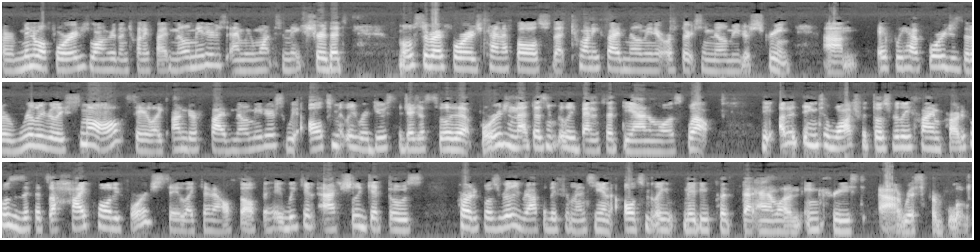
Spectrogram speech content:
or minimal forage longer than 25 millimeters, and we want to make sure that most of our forage kind of falls to that 25 millimeter or 13 millimeter screen. Um, if we have forages that are really, really small, say like under five millimeters, we ultimately reduce the digestibility of that forage, and that doesn't really benefit the animal as well. The other thing to watch with those really fine particles is if it's a high quality forage, say like an alfalfa hay, we can actually get those particles really rapidly fermenting and ultimately maybe put that animal at an increased uh, risk for bloat.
